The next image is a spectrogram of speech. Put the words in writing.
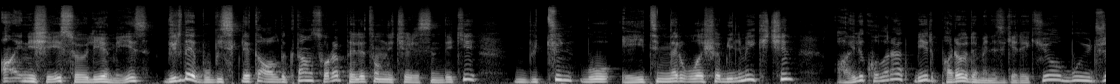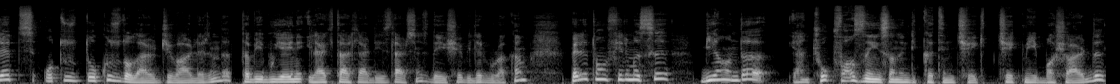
aynı şeyi söyleyemeyiz. Bir de bu bisikleti aldıktan sonra Peloton'un içerisindeki bütün bu eğitimlere ulaşabilmek için aylık olarak bir para ödemeniz gerekiyor. Bu ücret 39 dolar civarlarında. Tabii bu yayını ileriki tarihlerde izlerseniz değişebilir bu rakam. Peloton firması bir anda yani çok fazla insanın dikkatini çek, çekmeyi başardı.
